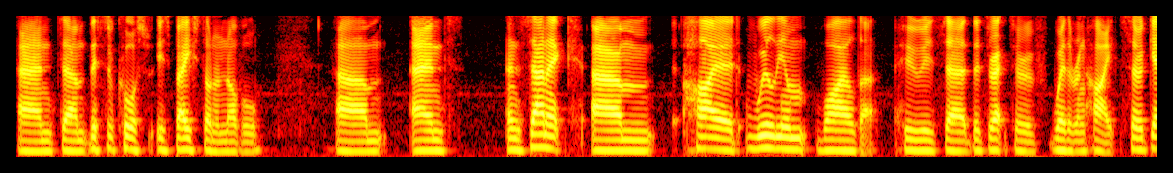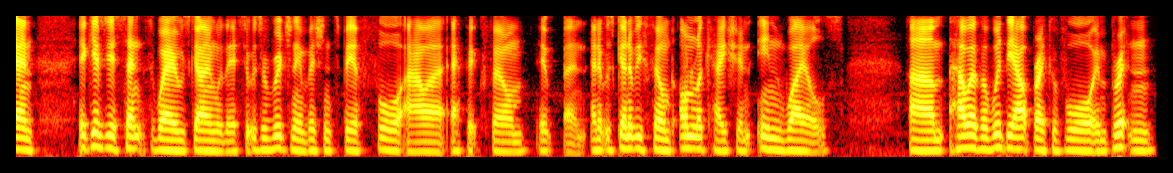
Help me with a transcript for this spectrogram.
And um, this, of course, is based on a novel. Um, and and Zanuck um, hired William Wilder, who is uh, the director of Wuthering Heights. So again, it gives you a sense of where he was going with this. It was originally envisioned to be a four-hour epic film, it, and, and it was going to be filmed on location in Wales. Um, however, with the outbreak of war in Britain,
